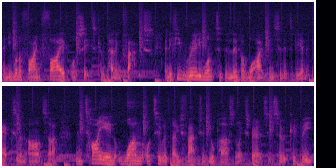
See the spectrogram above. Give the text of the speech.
And you want to find five or six compelling facts and if you really want to deliver what I consider to be an excellent answer, then tie in one or two of those facts of your personal experiences. So it could be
